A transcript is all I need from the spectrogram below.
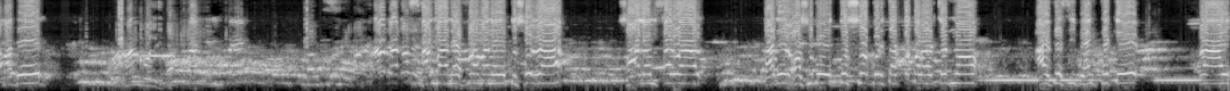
আমাদের সালমান এফ রহমানের কিশোররা শালম সারোয়ার তাদের অশুভ উদ্দেশ্য পরিত্যাক্ত করার জন্য আইপিএসি ব্যাংক থেকে প্রায়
